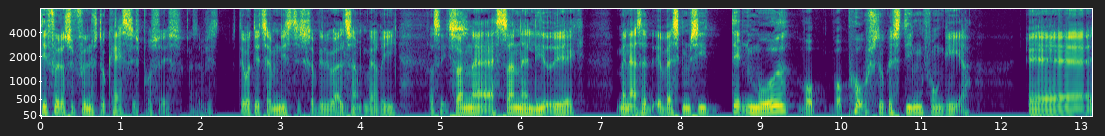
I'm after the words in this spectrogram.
det følger selvfølgelig en stokastisk proces. Altså hvis det var deterministisk, så ville vi jo alle sammen være rige. Præcis. Sådan er, sådan er livet ikke. Men altså, hvad skal man sige, den måde, hvor, hvorpå stokastikken fungerer, øh,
